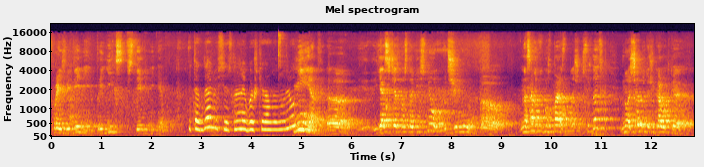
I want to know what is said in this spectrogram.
в произведении при x в степени m. И тогда все остальные бэшки равны нулю? Нет, э, я сейчас просто объясню, почему. Э, на самом деле, можно по-разному дальше рассуждать, но сейчас будет очень короткое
